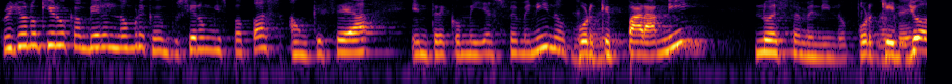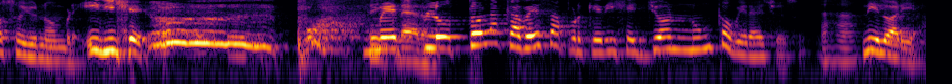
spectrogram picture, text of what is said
pero yo no quiero cambiar el nombre que me pusieron mis papás, aunque sea, entre comillas, femenino, porque para mí no es femenino, porque yo soy un hombre. Y dije, ¡Ah! ¡Puf! Sí, me claro. explotó la cabeza porque dije, yo nunca hubiera hecho eso, Ajá. ni lo haría.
